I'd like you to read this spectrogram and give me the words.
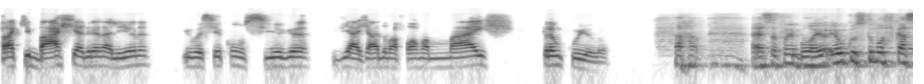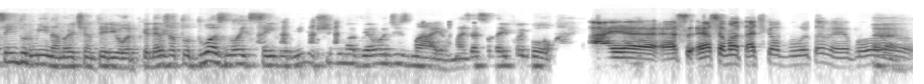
para que baixe a adrenalina e você consiga viajar de uma forma mais tranquila. Essa foi boa. Eu, eu, costumo ficar sem dormir na noite anterior, porque daí eu já estou duas noites sem dormir, eu chego no avião e desmaio. Mas essa daí foi boa. Ah, é. Essa, essa é uma tática boa também. Eu vou, é.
